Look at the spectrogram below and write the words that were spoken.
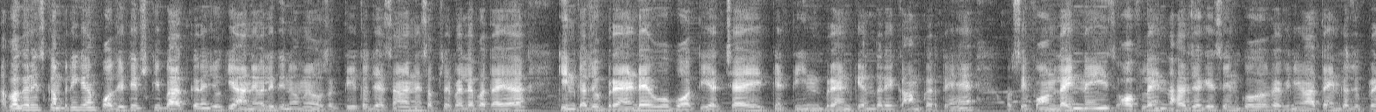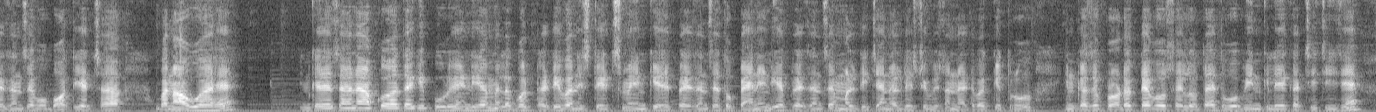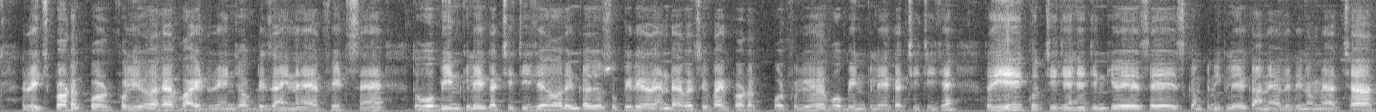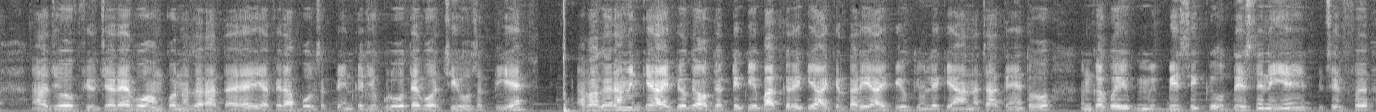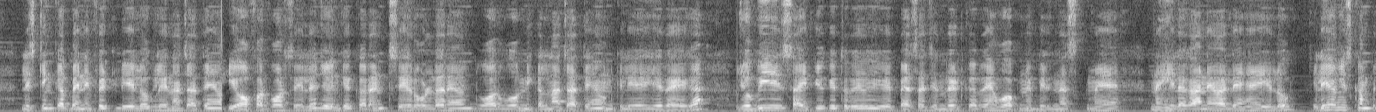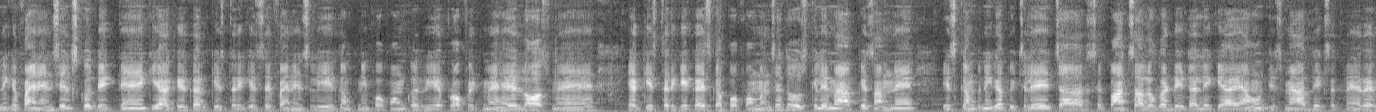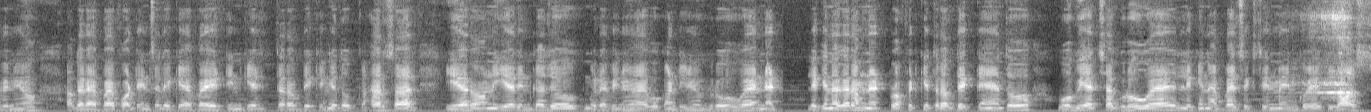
अब अगर इस कंपनी के हम पॉजिटिव्स की बात करें, जो कि आने वाले दिनों में हो सकती है तो जैसा मैंने सबसे पहले बताया कि इनका जो ब्रांड है, वो बहुत ही अच्छा है। तीन ब्रांड के अंदर ये काम करते हैं, और सिर्फ़ ऑनलाइन नहीं ऑफलाइन हर जगह से इनको रेवेन्यू आता है। इनका जो प्रेजेंस है, वो बहुत ही अच्छा बना हुआ है। इनका जैसे मैंने आपको बताया कि पूरे इंडिया में लगभग 31 स्टेट्स में इनके प्रेजेंस है तो पैन इंडिया प्रेजेंस है मल्टी चैनल डिस्ट्रीब्यूशन नेटवर्क के थ्रू इनका जो प्रोडक्ट है वो सेल होता है तो वो भी इनके लिए एक अच्छी चीज़ है। रिच प्रोडक्ट पोर्टफोलियो है वाइड रेंज ऑफ़ डिज़ाइन है फिट्स हैं तो वो भी इनके लिए एक अच्छी चीज़ है और इनका जो superior and diversified product portfolio है, वो भी इनके लिए एक अच्छी चीज़ है। तो ये कुछ चीज़ें हैं जिनकी वजह से इस कंपनी के लिए एक आने वाले दिनों में अच्छा जो फ्यूचर है वो हमको नज़र आता है या फिर आप बोल सकते हैं इनकी जो ग्रोथ है वो अच्छी हो सकती है। अब अगर हम इनके आईपीओ के ऑब्जेक्टिव की बात करें कि आखिरकार ये आईपीओ क्यों लेके आना चाहते हैं तो उनका कोई बेसिक उद्देश्य नहीं है। सिर्फ़ लिस्टिंग का बेनिफिट ये लोग लेना चाहते हैं कि ऑफ़र फॉर सेल है, जो इनके करंट शेयर होल्डर हैं और वो निकलना चाहते हैं, उनके लिए ये रहेगा। जो भी इस आईपीओ के थ्रू ये पैसा जनरेट कर रहे हैं, वो अपने बिज़नेस में नहीं लगाने वाले हैं ये लोग। चलिए अब इस कंपनी के फाइनेंशियल्स को देखते हैं कि आखिरकार किस तरीके से फाइनेंशियली ये कंपनी परफॉर्म कर रही है। प्रॉफिट में है लॉस में है, या किस तरीके का इसका परफॉर्मेंस है। तो उसके लिए मैं आपके सामने इस कंपनी का पिछले चार से पाँच सालों का डेटा लेके आया हूँ, जिसमें आप देख सकते हैं रेवेन्यू अगर एफ़ वाई फोर्टीन से लेके एफ़ वाई एटीन के तरफ़ देखेंगे तो हर साल ईयर ऑन ईयर इनका जो रेवेन्यू है वो कंटिन्यू ग्रो हुआ है नेट लेकिन अगर हम नेट प्रॉफिट की तरफ़ देखते हैं तो वो भी अच्छा ग्रो हुआ है, लेकिन एफ़ वाई सिक्सटीन में इनको एक लॉस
